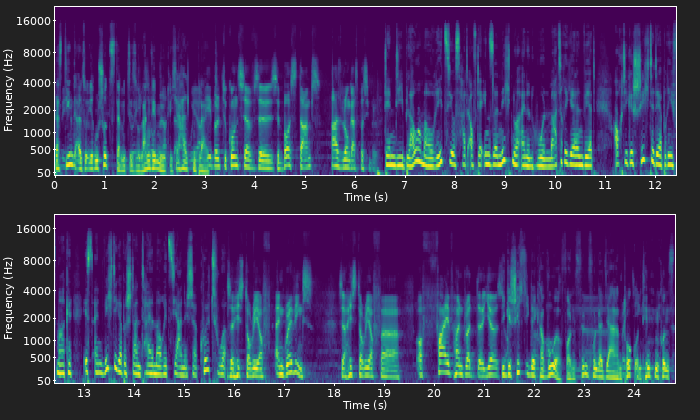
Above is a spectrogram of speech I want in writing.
Das dient also ihrem Schutz, damit sie so lange wie möglich erhalten bleibt as long as possible. Denn die blaue Mauritius hat auf der Insel nicht nur einen hohen materiellen Wert, auch die Geschichte der Briefmarke ist ein wichtiger Bestandteil mauritianischer Kultur. The history of engravings, the history of uh uh, die Geschichte der Gravur von 500 Jahren Druck- und Tintenkunst,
